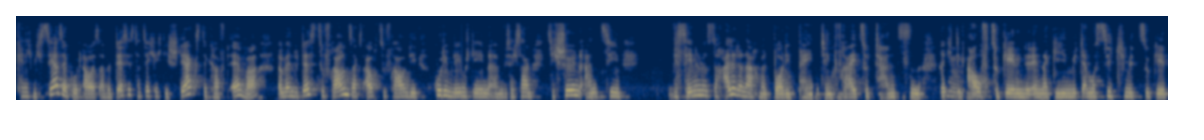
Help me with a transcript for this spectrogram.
kenne ich mich sehr, sehr gut aus, aber das ist tatsächlich die stärkste Kraft ever. Wenn du das zu Frauen sagst, auch zu Frauen, die gut im Leben stehen, ähm, wie soll ich sagen, sich schön anziehen, wir sehnen uns doch alle danach, mal Bodypainting, frei zu tanzen, richtig mhm. aufzugehen in den Energien, mit der Musik mitzugehen,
